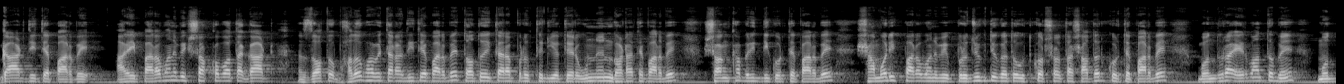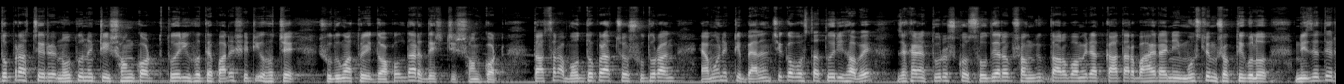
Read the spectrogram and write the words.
গার্ড দিতে পারবে। আর এই পারমাণবিক সক্ষমতা গার্ড যত ভালোভাবে তারা দিতে পারবে, ততই তারা প্রতিনিয়তের উন্নয়ন ঘটাতে পারবে, সংখ্যা বৃদ্ধি করতে পারবে, সামরিক পারমাণবিক প্রযুক্তিগত উৎকর্ষতা সাধন করতে পারবে। বন্ধুরা, এর মাধ্যমে মধ্যপ্রাচ্যের নতুন একটি সংকট তৈরি হতে পারে, সেটি হচ্ছে শুধুমাত্র এই দখলদার দেশটির সংকট। তাছাড়া মধ্যপ্রাচ্য সুতরাং এমন একটি ব্যালেন্সিক অবস্থা তৈরি হবে, যেখানে তুরস্ক, সৌদি আরব, সংযুক্ত আরব আমিরাত, কাতার, বাহরাইন মুসলিম শক্তিগুলো নিজেদের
